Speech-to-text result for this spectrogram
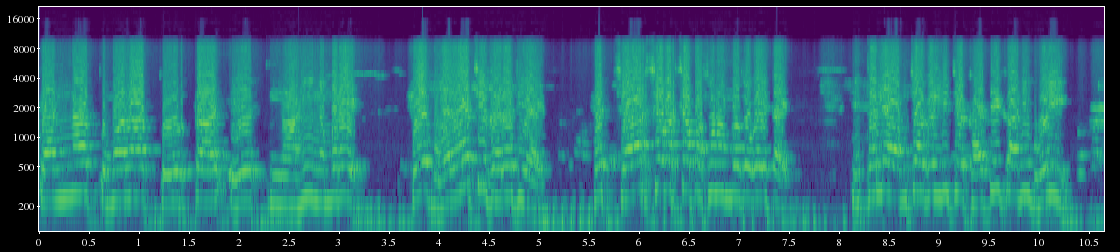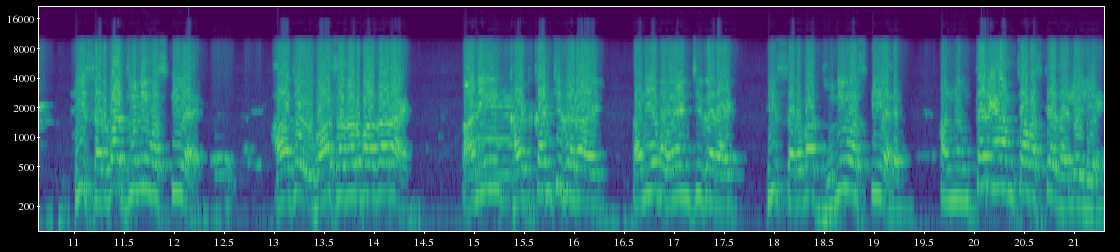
त्यांना तुम्हाला तोडता येत नाही. नंबर एक हे भोयाची घरं जी आहेत हे चारशे वर्षापासून अंबाजोगाईत आहेत. इथले आमच्या गल्लीचे खाटीक आणि भोई ही सर्वात जुनी वस्ती आहे. हा जो उभा सदर बाजार आहे आणि खाटकांची घरं आहेत आणि हे भोयांची घरं आहेत ही सर्वात जुनी वस्ती आहे आणि नंतर ह्या आमच्या वस्त्या झालेली आहे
